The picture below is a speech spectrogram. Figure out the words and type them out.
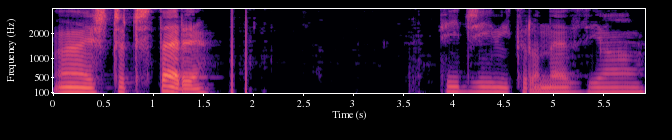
A, jeszcze cztery. Fidżi, Mikronezja,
